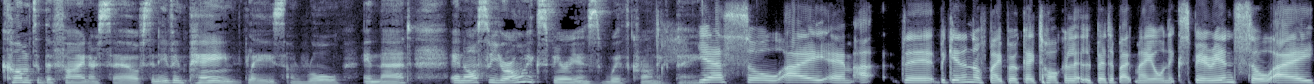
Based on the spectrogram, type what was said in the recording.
come to define ourselves, and even pain plays a role in that, and also your own experience with chronic pain. Yes, so I um, at the beginning of my book, I talk a little bit about my own experience. So I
